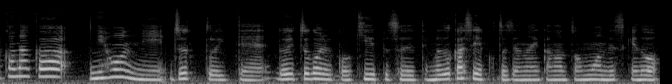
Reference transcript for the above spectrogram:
かなか日本にずっといてドイツ語力をキープするって難しいことじゃないかなと思うんですけど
